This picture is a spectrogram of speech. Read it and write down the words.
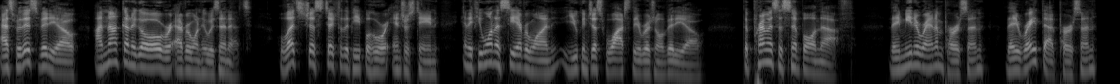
As for this video, I'm not going to go over everyone who is in it. Let's just stick to the people who are interesting, and if you want to see everyone, you can just watch the original video. The premise is simple enough. They meet a random person, they rate that person,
